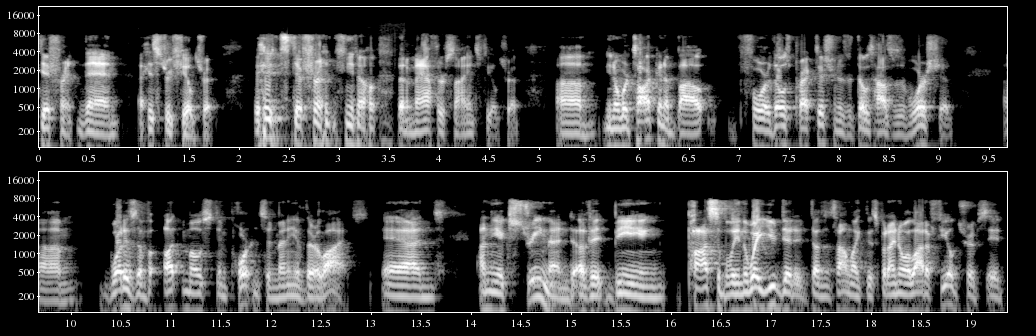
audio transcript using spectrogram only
different than a history field trip. It's different, you know, than a math or science field trip. Um, you know, we're talking about for those practitioners at those houses of worship, um, what is of utmost importance in many of their lives, and on the extreme end of it being possibly, and the way you did it doesn't sound like this, but I know a lot of field trips it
